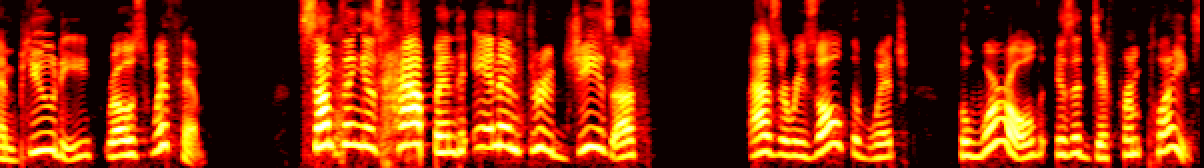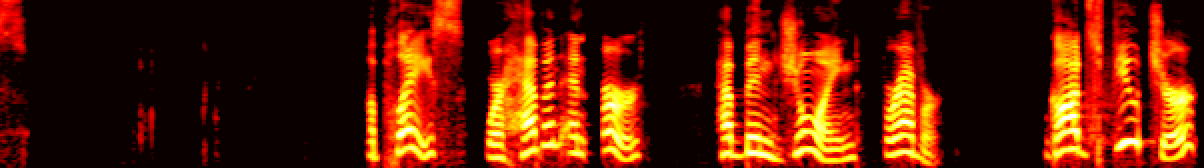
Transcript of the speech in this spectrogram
and beauty rose with him. Something has happened in and through Jesus, as a result of which the world is a different place. A place where heaven and earth have been joined forever. God's future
